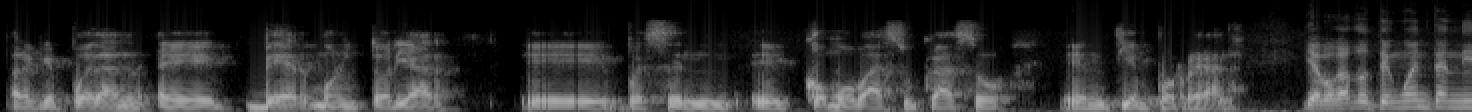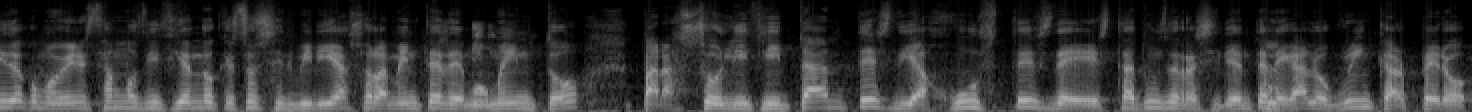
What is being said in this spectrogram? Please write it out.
para que puedan eh, ver, monitorear eh, pues el, cómo va su caso en tiempo real. Y abogado, tengo entendido, como bien estamos diciendo, que esto serviría solamente de momento para solicitantes de ajustes de estatus de residente legal o green card. Pero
